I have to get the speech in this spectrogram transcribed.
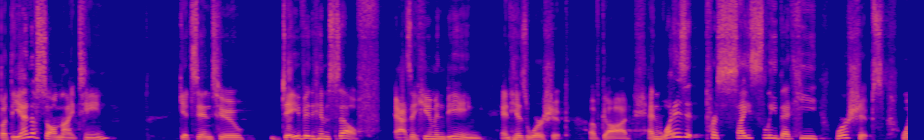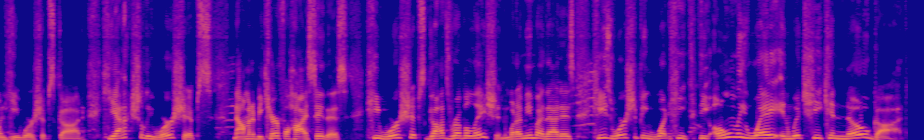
But the end of Psalm 19 gets into David himself as a human being and his worship of God. And what is it precisely that he worships when he worships God? He actually worships, now I'm going to be careful how I say this, he worships God's revelation. What I mean by that is he's worshiping what he, the only way in which he can know God.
